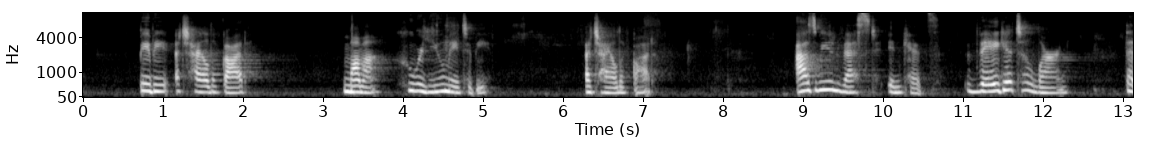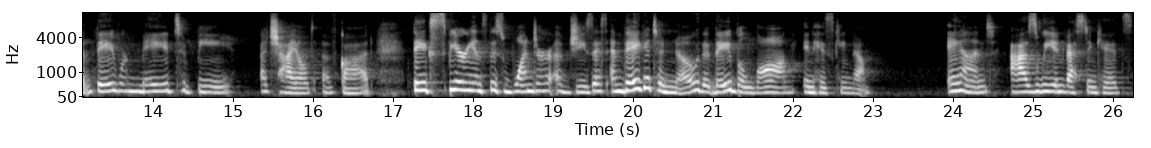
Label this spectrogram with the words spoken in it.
Baby, a child of God. Mama, who were you made to be? A child of God. As we invest in kids, they get to learn that they were made to be a child of God. They experience this wonder of Jesus and they get to know that they belong in his kingdom. And as we invest in kids,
